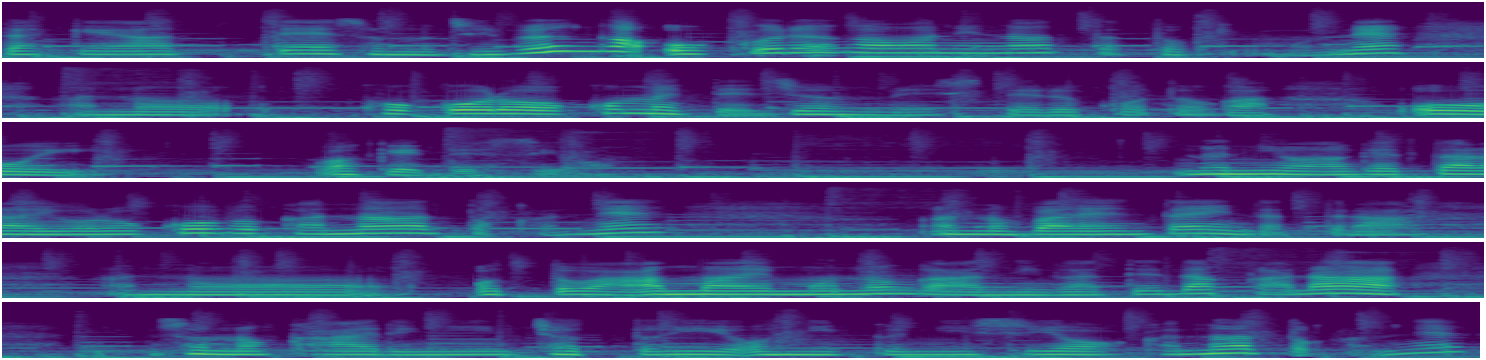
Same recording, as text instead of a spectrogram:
だけあってその自分が贈る側になった時もねあの心を込めて準備してることが多いわけですよ。何をあげたら喜ぶかなとかねあのバレンタインだったらあの夫は甘いものが苦手だからその代わりにちょっといいお肉にしようかなとかね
